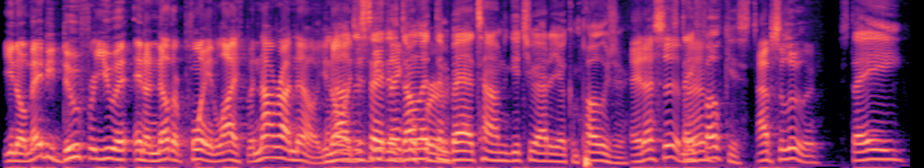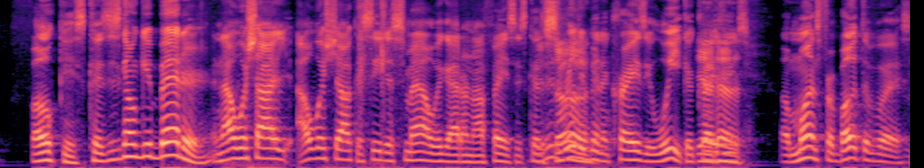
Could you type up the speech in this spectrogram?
You know, maybe due for you in, in another point in life, but not right now. You And know, I'll like just be say this: don't let for- them bad times get you out of your composure. Hey, that's it, Stay man. focused. Absolutely. Stay focused, cause it's gonna get better. And I wish I, I wish y'all could see the smile we got on our faces, cause Yes, it's really been a crazy week, a Yeah, crazy has. Mm-hmm. a month for both of us.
